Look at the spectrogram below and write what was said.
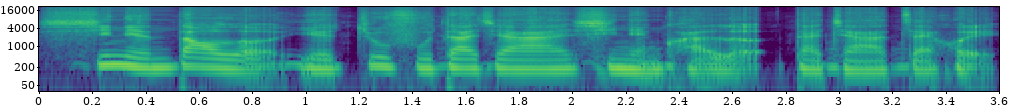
新年到了，也祝福大家新年快乐，大家再会。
